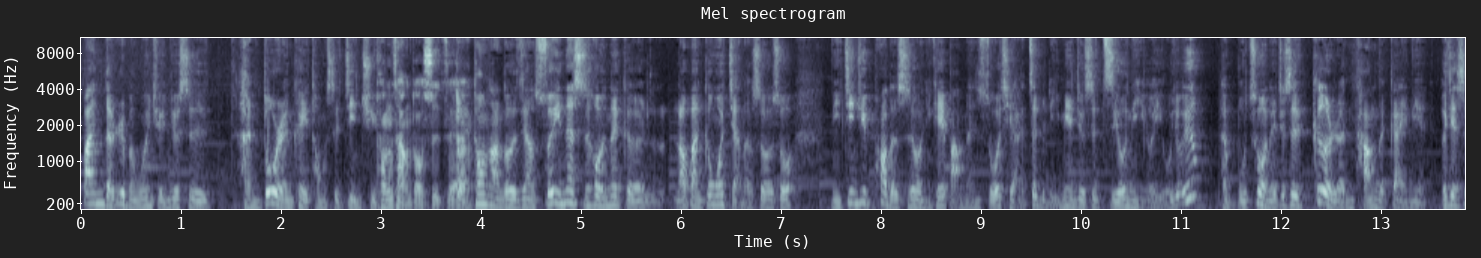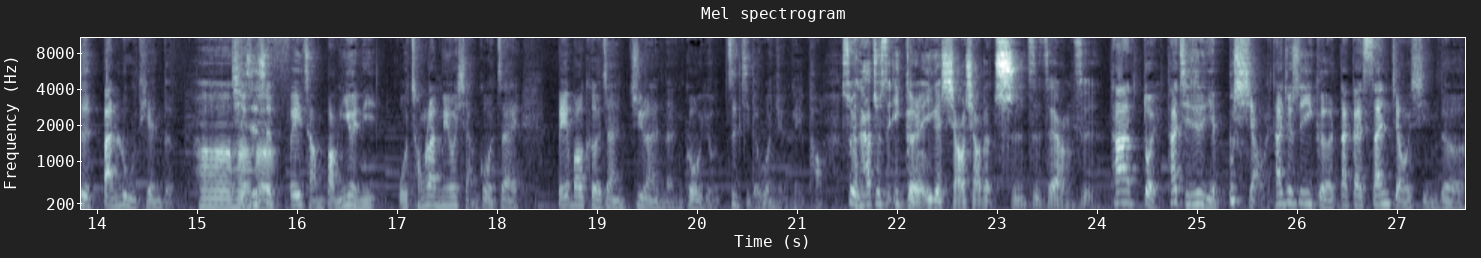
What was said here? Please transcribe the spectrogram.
般的日本温泉就是。很多人可以同时进去，通常都是这样。对，通常都是这样。所以那时候那个老板跟我讲的时候说，你进去泡的时候，你可以把门锁起来，这里面就是只有你而已。我觉得哎呦，很不错呢，就是个人汤的概念，而且是半露天的，呵呵呵其实是非常棒。因为你我从来没有想过在背包客栈居然能够有自己的温泉可以泡，所以它就是一个人一个小小的池子这样子。它对它其实也不小哎，它就是一个大概三角形的。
